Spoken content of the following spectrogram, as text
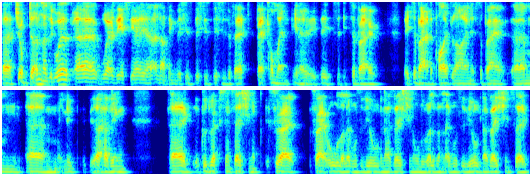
uh, job done, as it were. Uh, whereas the FCA, uh, and I think this is this is this is a fair fair comment. You know, it, it's it's about it's about the pipeline. It's about um, um, you know having uh, a good representation throughout throughout all the levels of the organisation, all the relevant levels of the organisation. So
